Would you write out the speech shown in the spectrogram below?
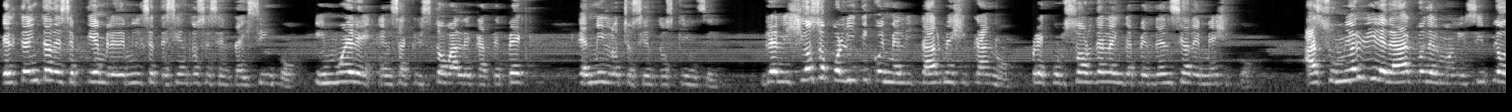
el 30 de septiembre de 1765 y muere en San Cristóbal de Catepec en 1815. Religioso, político y militar mexicano, precursor de la independencia de México. Asumió el liderazgo del municipio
